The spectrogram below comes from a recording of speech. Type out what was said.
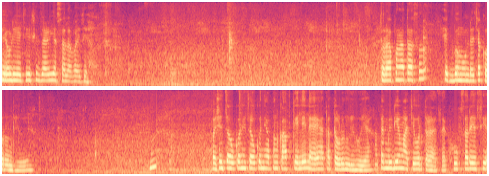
एवढी याची अशी जाळी असायला पाहिजे. तर आपण आता असं एक दोन उंड्याच्या करून घेऊया. असे चौकोनी चौकोनी आपण काप केलेले आहे आता तळून घेऊया. आता मीडियम आचेवर तळायचं आहे. खूप सारी अशी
